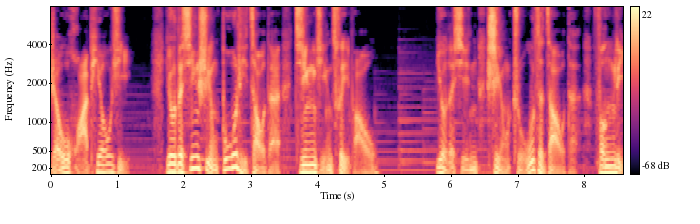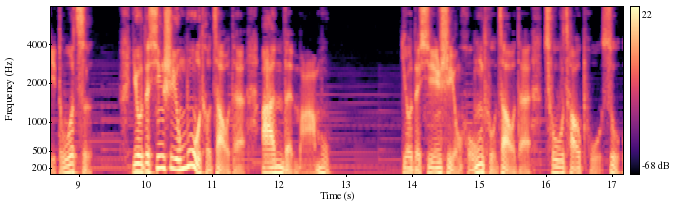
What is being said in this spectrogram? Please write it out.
柔滑飘逸；有的心是用玻璃造的，晶莹脆薄；有的心是用竹子造的，锋利多刺；有的心是用木头造的，安稳麻木。有的心是用红土造的，粗糙朴素；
